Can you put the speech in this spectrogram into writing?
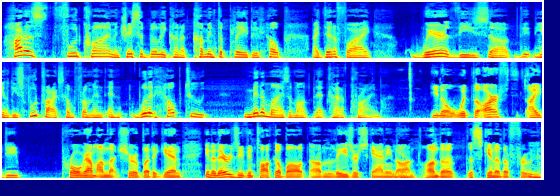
How does food crime and traceability kind of come into play to help identify where these uh, the, you know these food products come from? And, and will it help to minimize amount that kind of crime you know, with the RFID program, I'm not sure, but again, you know, there is even talk about um, laser scanning on on the, the skin of the fruit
